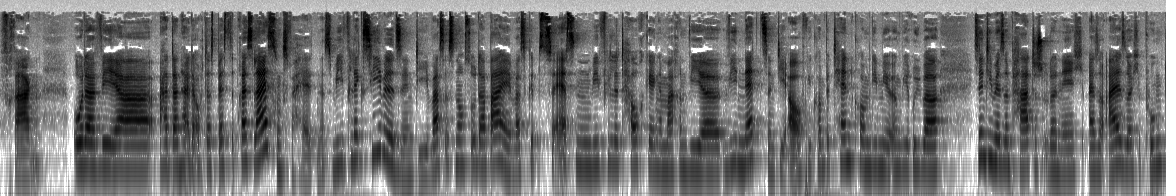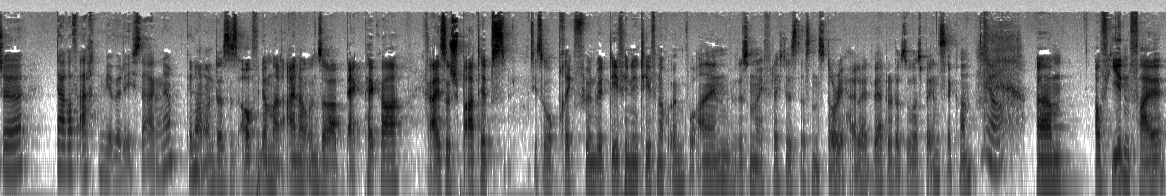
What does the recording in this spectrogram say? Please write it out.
Fragen. Oder wer hat dann halt auch das beste Preis-Leistungs-Verhältnis? Wie flexibel sind die? Was ist noch so dabei? Was gibt es zu essen? Wie viele Tauchgänge machen wir? Wie nett sind die auch? Wie kompetent kommen die mir irgendwie rüber? Sind die mir sympathisch oder nicht? Also all solche Punkte, darauf achten wir, würde ich sagen. Ne? Genau, und das ist auch wieder mal einer unserer Backpacker-Reisespartipps, diese Rubrik führen wir definitiv noch irgendwo ein. Wir wissen nicht, vielleicht ist das ein Story-Highlight wert oder sowas bei Instagram. Ja. Ähm, auf jeden Fall,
